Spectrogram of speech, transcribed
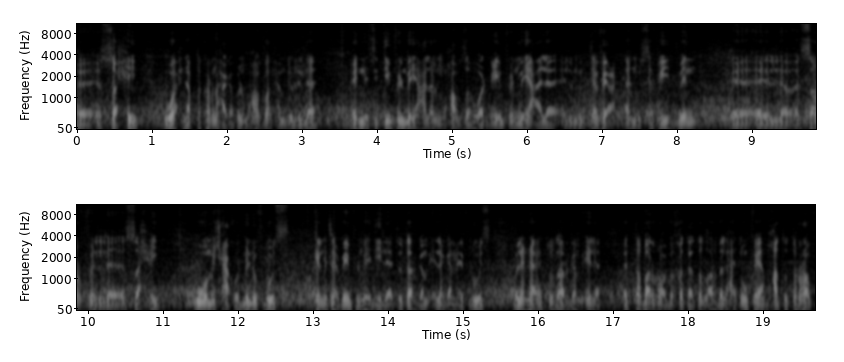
آه، الصحي. وإحنا ابتكرنا حاجة في المحافظة الحمد لله إن 60% على المحافظة هو 40% على المنتفع المستفيد من آه، ال- الصرف ال- الصحي. ومش هاخد منه فلوس. كلمة ال 40% دي لا تترجم إلى جمع فلوس ولأنها تترجم إلى التبرع بقطعة الأرض اللي هتقوم فيها محطة الرفع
